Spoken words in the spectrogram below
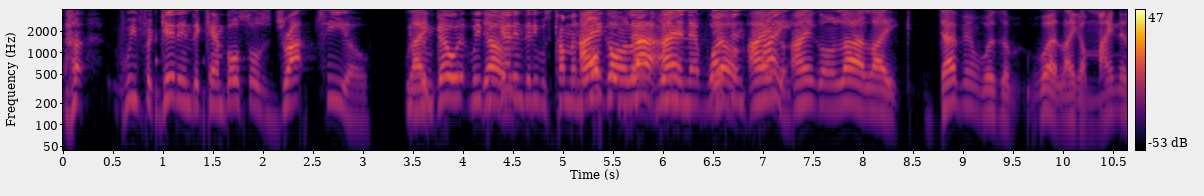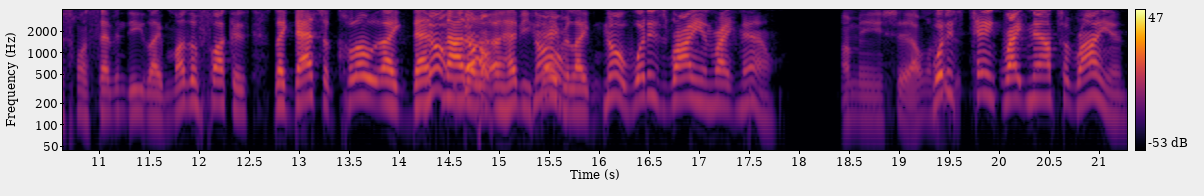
we forgetting that Kambosos dropped Tio. We Like, forgo- we yo, forgetting that he was coming I off of that lie, win and that wasn't yo, I tight. ain't, I ain't gonna lie, like Devin was a what, like a minus one seventy, like motherfuckers, like that's a close, like that's no, not no, a, a heavy no, favorite. Like no, what is Ryan right now? I mean, shit, I want. What is Tank right now to Ryan?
